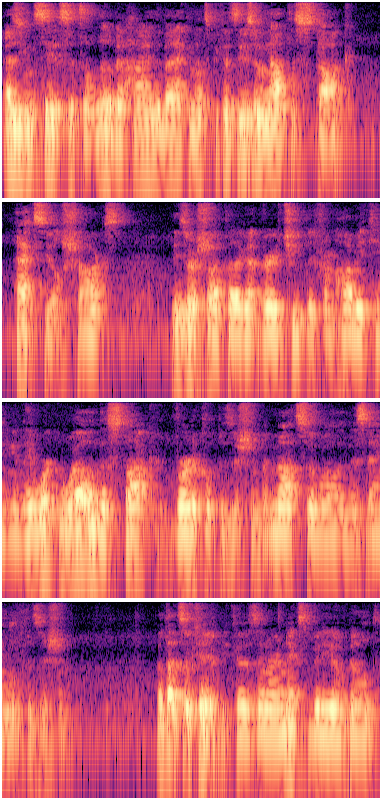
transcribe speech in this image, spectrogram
As you can see, it sits a little bit high in the back, and that's because these are not the stock axial shocks. These are a shock that I got very cheaply from Hobby King, and they work well in the stock vertical position, but not so well in this angled position. But that's okay, because in our next video build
